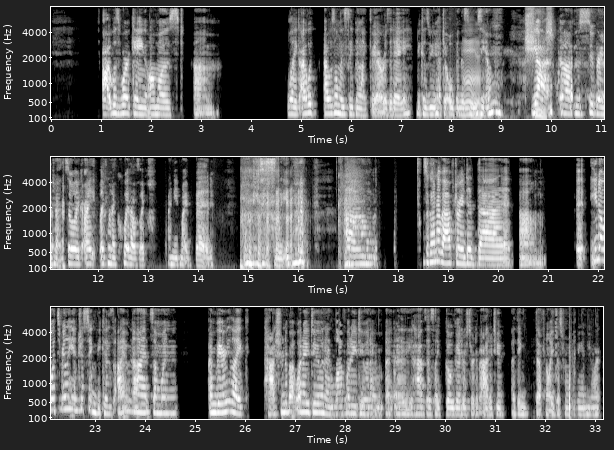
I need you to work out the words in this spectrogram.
I was working almost um, like I would I was only sleeping like three hours a day because we had to open this Ugh. museum. Yeah, Jeez. uh, it was super intense. So like I like when I quit, I was like, I need my bed. I need to sleep. um, so kind of after I did that, um, it, you know, it's really interesting because I'm not someone. I'm very like passionate about what I do, and I love what I do, and I'm, I, I have this like go getter sort of attitude. I think definitely just from living in New York.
